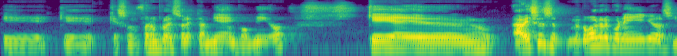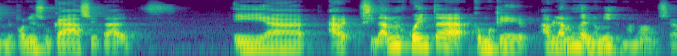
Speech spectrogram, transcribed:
que, que son, fueron profesores también conmigo que a veces me pongo a hablar con ellos y me ponen su caso y tal. Y ah, sin darnos cuenta, como que hablamos de lo mismo, ¿no? O sea,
